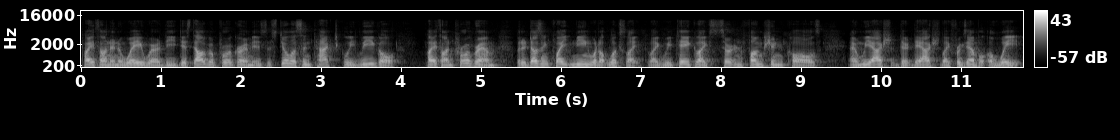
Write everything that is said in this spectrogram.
Python in a way where the distalgo program is still a syntactically legal Python program, but it doesn't quite mean what it looks like. Like we take like certain function calls and we actually, they actually, like for example, await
